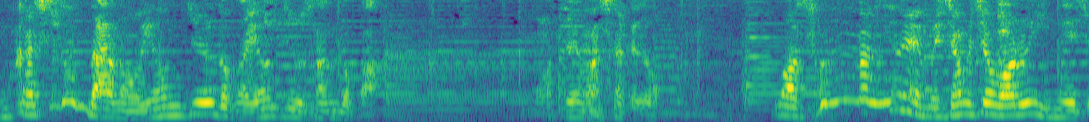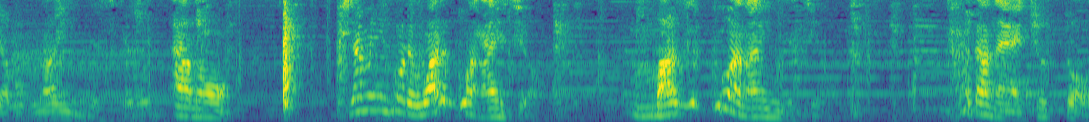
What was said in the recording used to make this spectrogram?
昔飲んだあの40度か43度か。忘れましたけど。まあそんなにねめちゃめちゃ悪いイメージは僕ないんですけど。あのちなみにこれ悪くはないですよ。まずくはないんですよ。ただねちょっと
